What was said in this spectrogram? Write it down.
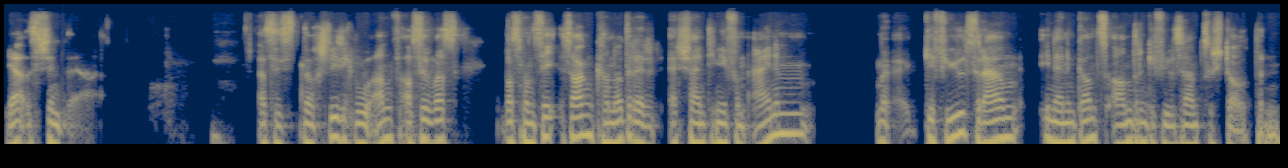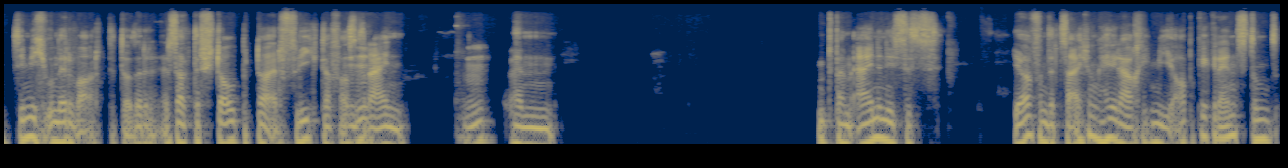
Ja, es stimmt. Also es ist noch schwierig, wo anfangen. Also was, was man sagen kann, oder? Er, er scheint irgendwie von einem äh, Gefühlsraum in einen ganz anderen Gefühlsraum zu stolpern. Ziemlich unerwartet, oder? Er sagt, er stolpert da, er fliegt da fast mhm. rein. Mhm. Ähm, und beim einen ist es ja von der Zeichnung her auch irgendwie abgegrenzt und,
